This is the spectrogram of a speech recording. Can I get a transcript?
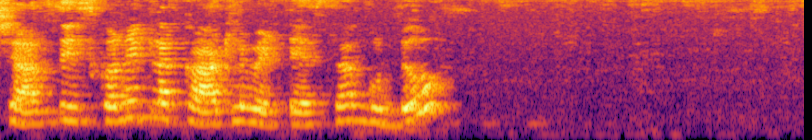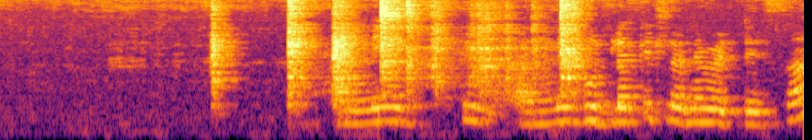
షాక్ తీసుకొని ఇట్లా కాట్లు పెట్టేస్తా గుడ్డు. అన్ని అన్ని గుడ్లకి ఇట్లనే పెట్టేస్తా.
